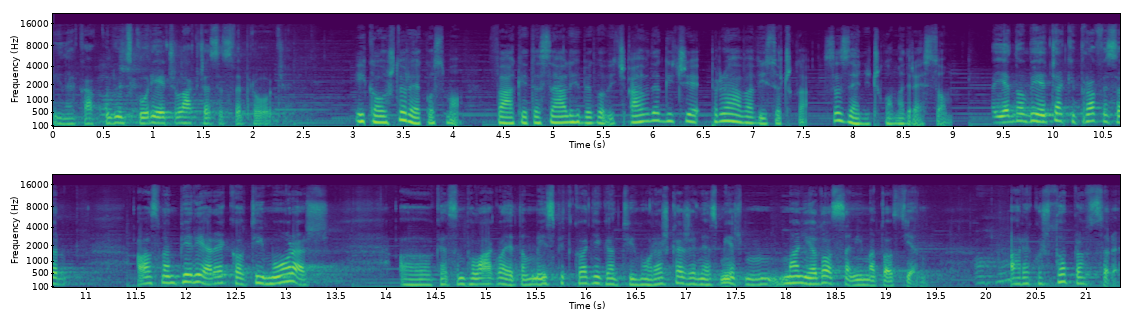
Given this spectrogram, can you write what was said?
i nekako ljudsku riječ, lakše se sve prođe. I kao što reko smo, Faketa Salih Begović Avdagić je prava visočka sa zeničkom adresom. Jedno bi je čak i profesor Osman Pirija rekao ti moraš, kad sam polagala jednom ispit kod njega, ti moraš, kaže, ne smiješ manje od osam imati osjenu. A rekao, što profesore?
